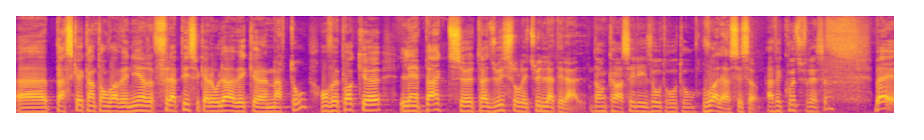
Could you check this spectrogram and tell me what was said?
euh, parce que quand on va venir frapper ce carreau-là avec un marteau, on ne veut pas que l'impact se traduise sur les tuiles latérales. Donc, casser les autres autour. Voilà, c'est ça. Avec quoi tu ferais ça? Bien,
